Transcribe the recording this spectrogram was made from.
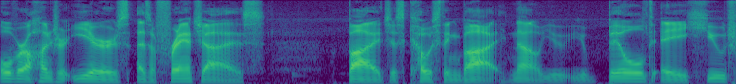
over 100 years as a franchise by just coasting by. No you you build a huge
